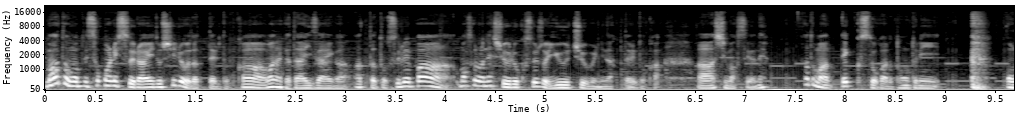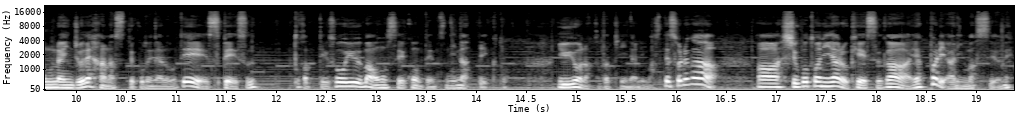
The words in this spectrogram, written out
まあ、あと本当にそこにスライド資料だったりとか、まあ、何か題材があったとすれば、まあ、それをね、収録すると YouTube になったりとかあしますよね。あと、まあ、X とかだと本当に オンライン上で話すってことになるので、スペースとかっていう、そういう、まあ、音声コンテンツになっていくというような形になります。で、それがあ仕事になるケースがやっぱりありますよね。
